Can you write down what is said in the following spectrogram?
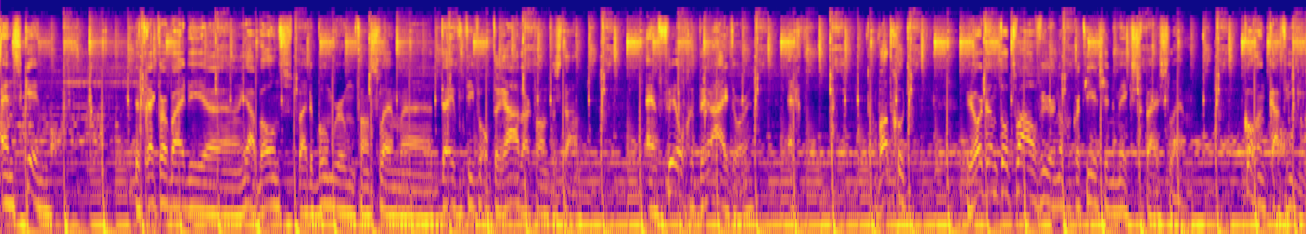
En Skin. De track waarbij die uh, ja, bij ons, bij de Boomroom van Slam, uh, definitief op de radar kwam te staan. En veel gedraaid hoor. Echt. Wat goed. Je hoort hem tot 12 uur. Nog een kwartiertje in de mix bij Slam. Coran Cavini.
